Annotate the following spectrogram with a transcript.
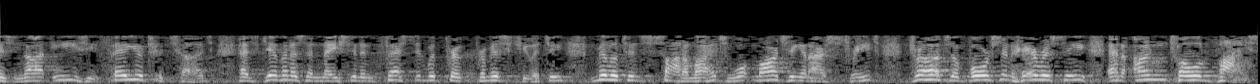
is not easy. Failure to judge has given us a nation infested with promiscuity, militant sodomites marching in our streets, drugs, abortion, heresy, and untold vice.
